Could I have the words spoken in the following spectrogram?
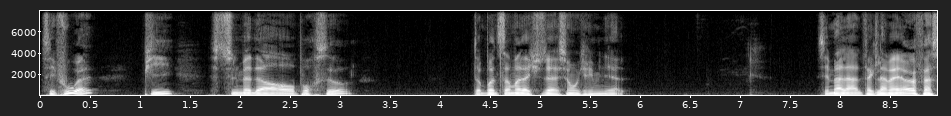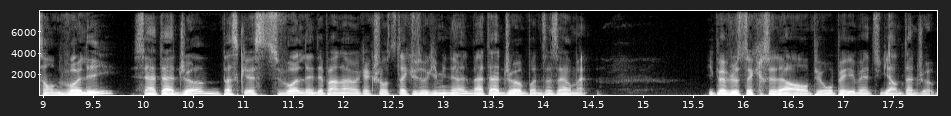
c'est fou hein? Puis, si tu le mets dehors pour ça, t'as pas nécessairement d'accusation criminelle. C'est malade. Fait que la meilleure façon de voler, c'est à ta job, parce que si tu voles l'indépendant quelque chose, tu t'accuses au criminel, mais à ta job, pas nécessairement. Ils peuvent juste te crisser dehors, puis au pays, ben, tu gardes ta job.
